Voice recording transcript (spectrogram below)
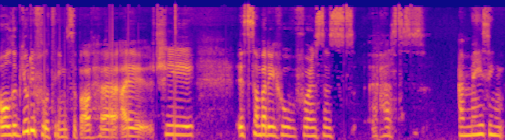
all the beautiful things about her. I she is somebody who, for instance, has amazing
